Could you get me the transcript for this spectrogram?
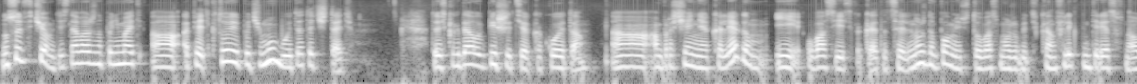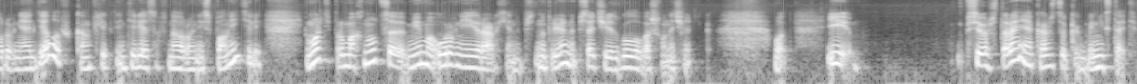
Но суть в чем? Здесь важно понимать, а, опять, кто и почему будет это читать. То есть, когда вы пишете какое-то а, обращение к коллегам, и у вас есть какая-то цель, нужно помнить, что у вас может быть конфликт интересов на уровне отделов, конфликт интересов на уровне исполнителей, и можете промахнуться мимо уровня иерархии, например, написать через голову вашего начальника. Вот. И все ваши старания окажутся как бы не кстати.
